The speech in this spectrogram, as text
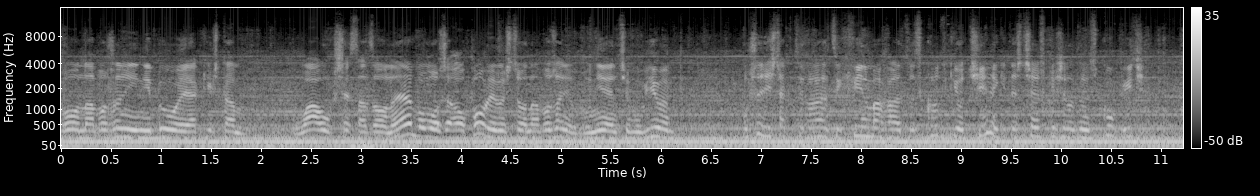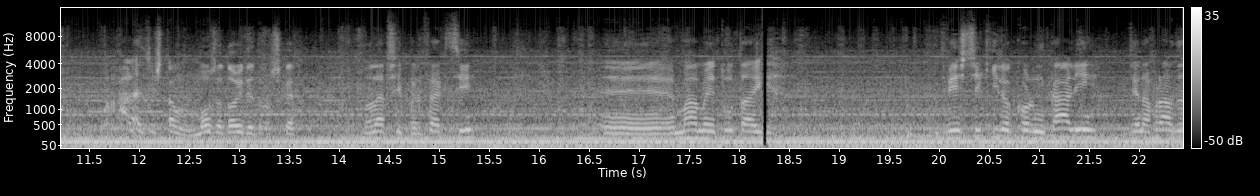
bo nawożenie nie było jakieś tam wow przesadzone, bo może opowiem jeszcze o nawożeniu, bo nie wiem czy mówiłem. Muszę gdzieś tak w tych filmach, ale to jest krótki odcinek i też ciężko się na tym skupić. No, ale gdzieś tam może dojdę troszkę do lepszej perfekcji. Yy, mamy tutaj 200 kg kornkali, gdzie naprawdę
